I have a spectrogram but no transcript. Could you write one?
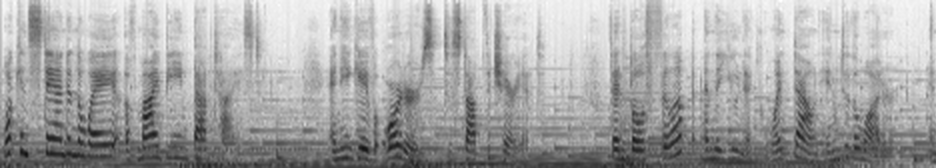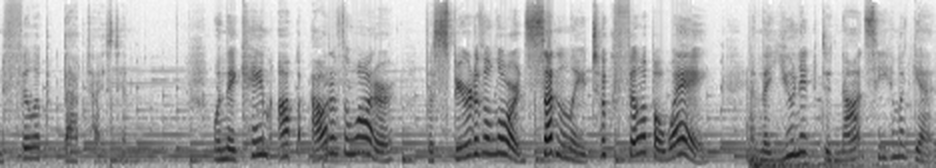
What can stand in the way of my being baptized? And he gave orders to stop the chariot. Then both Philip and the eunuch went down into the water, and Philip baptized him. When they came up out of the water, the Spirit of the Lord suddenly took Philip away, and the eunuch did not see him again,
